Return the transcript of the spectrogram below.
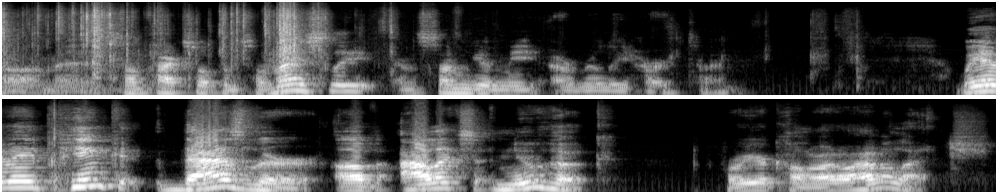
Oh man, some packs open so nicely, and some give me a really hard time. We have a pink Dazzler of Alex Newhook for your Colorado Avalanche.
